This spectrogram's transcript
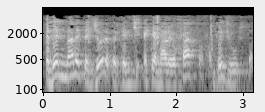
Ed è il male peggiore perché dici, e che male ho fatto? Ho fatto giusto.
